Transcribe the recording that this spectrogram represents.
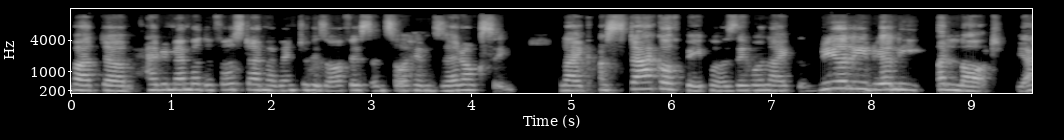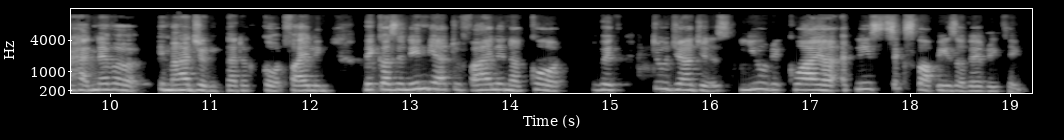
but uh, I remember the first time I went to his office and saw him Xeroxing like a stack of papers. They were like really, really a lot. I had never imagined that a court filing, because in India, to file in a court with two judges, you require at least six copies of everything.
